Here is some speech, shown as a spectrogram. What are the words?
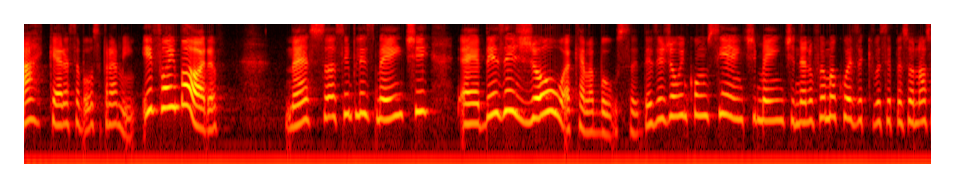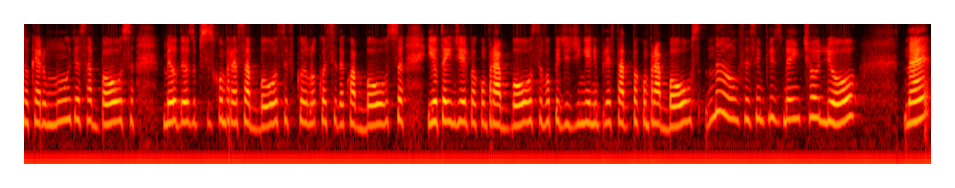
Ai, quero essa bolsa para mim. E foi embora. Né? Só simplesmente é, desejou aquela bolsa, desejou inconscientemente, né? Não foi uma coisa que você pensou, nossa, eu quero muito essa bolsa, meu Deus, eu preciso comprar essa bolsa, ficou enlouquecida com a bolsa, e eu tenho dinheiro para comprar a bolsa, vou pedir dinheiro emprestado para comprar a bolsa. Não, você simplesmente olhou, né,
